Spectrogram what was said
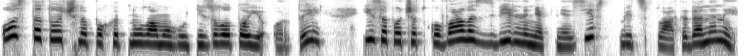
остаточно похитнула могутність Золотої Орди і започаткувала звільнення князів від сплати данини.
